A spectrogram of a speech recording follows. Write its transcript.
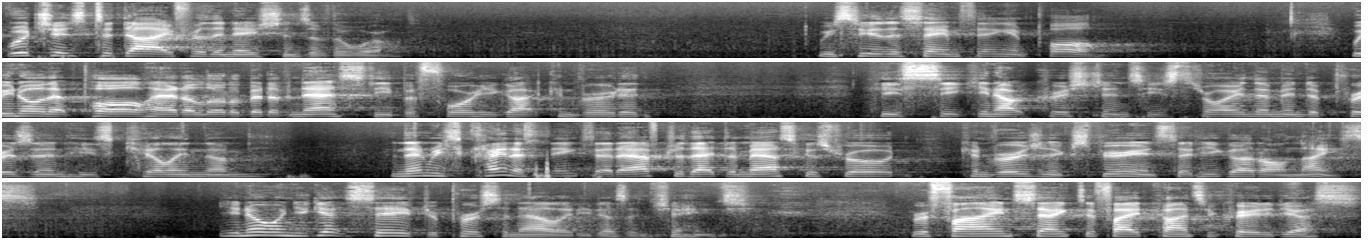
which is to die for the nations of the world. We see the same thing in Paul. We know that Paul had a little bit of nasty before he got converted. He's seeking out Christians, he's throwing them into prison, he's killing them. And then we kind of think that after that Damascus Road conversion experience that he got all nice. You know, when you get saved, your personality doesn't change. Refined, sanctified, consecrated, yes.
